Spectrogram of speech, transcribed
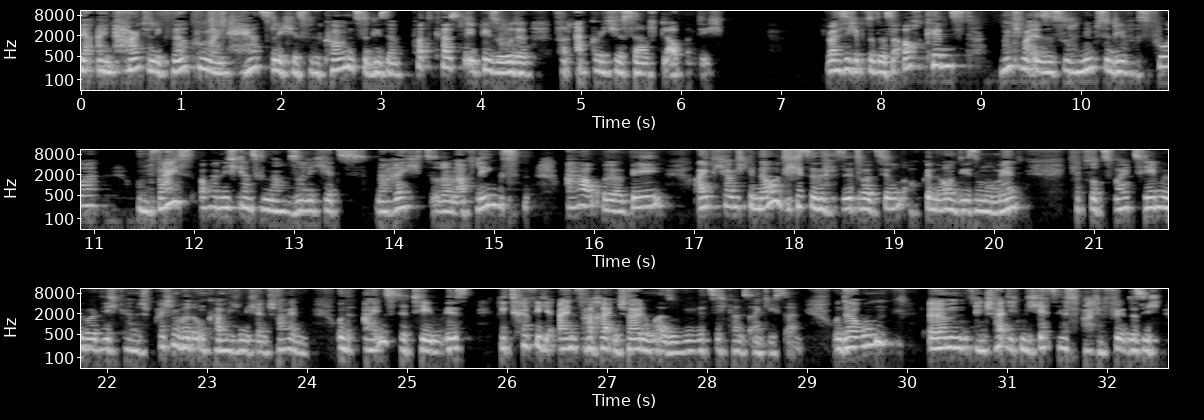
Ja, ein heartlich Willkommen, ein herzliches Willkommen zu dieser Podcast-Episode von Upgrade Yourself, Glaub an dich. Ich weiß nicht, ob du das auch kennst. Manchmal ist es so, dann nimmst du dir was vor und weißt aber nicht ganz genau, soll ich jetzt nach rechts oder nach links, A oder B. Eigentlich habe ich genau diese Situation, auch genau in diesem Moment. Ich habe so zwei Themen, über die ich gerne sprechen würde und kann mich nicht entscheiden. Und eins der Themen ist, wie treffe ich einfache Entscheidungen? Also wie witzig kann es eigentlich sein? Und darum ähm, entscheide ich mich jetzt erstmal dafür, dass ich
